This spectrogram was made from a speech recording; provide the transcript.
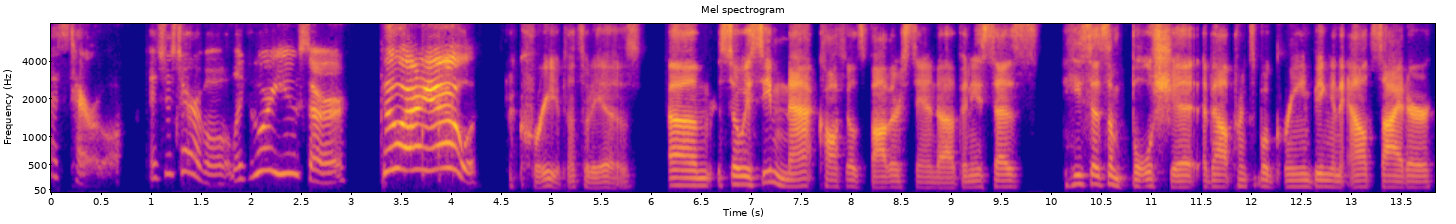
That's terrible. It's just terrible. Like, who are you, sir? Who are you? A creep. That's what he is. Um. So we see Matt Caulfield's father stand up, and he says he says some bullshit about Principal Green being an outsider,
